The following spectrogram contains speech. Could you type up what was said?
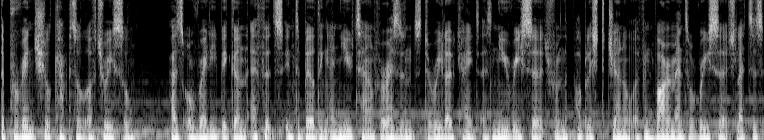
the provincial capital of Choiseul has already begun efforts into building a new town for residents to relocate as new research from the published Journal of Environmental Research letters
